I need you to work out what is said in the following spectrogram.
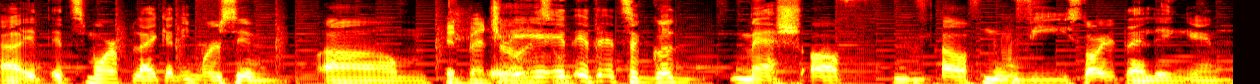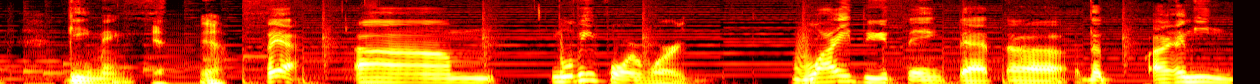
Uh, it, it's more of like an immersive. Um, Adventure it, it, it's a good mesh of of movie storytelling and gaming. Yeah. Yeah. But yeah, um, moving forward, why do you think that uh that I I mean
